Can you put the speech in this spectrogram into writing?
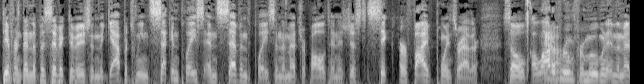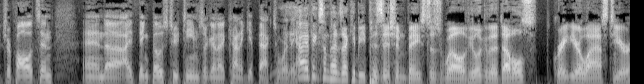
different than the Pacific Division. The gap between second place and seventh place in the Metropolitan is just six or five points rather. So a lot yeah. of room for movement in the Metropolitan, and uh, I think those two teams are going to kind of get back to where they. Yeah, I think sometimes that could be position based as well. If you look at the Devils, great year last year,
